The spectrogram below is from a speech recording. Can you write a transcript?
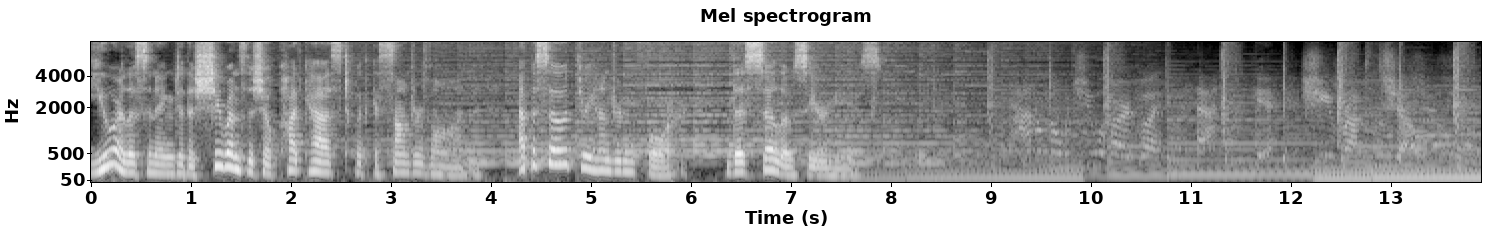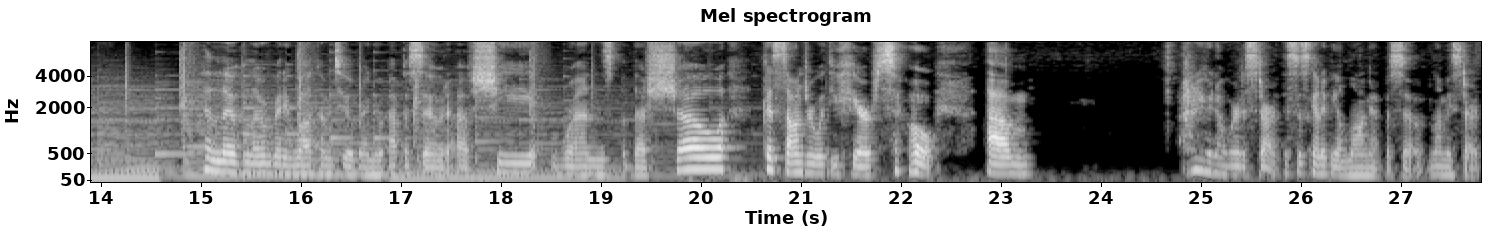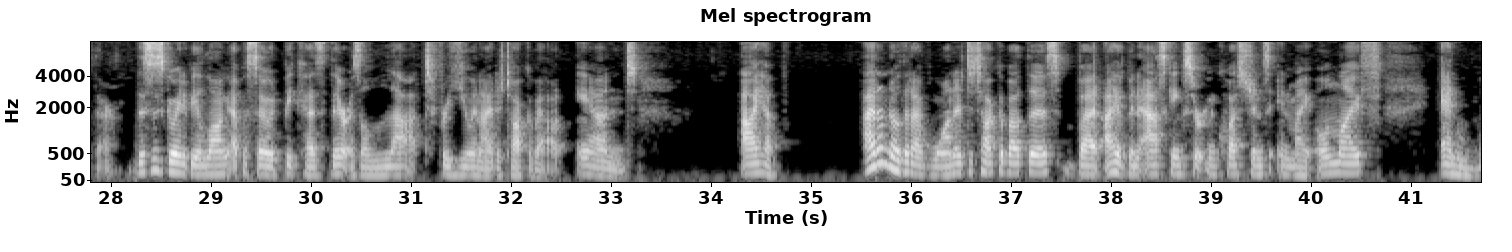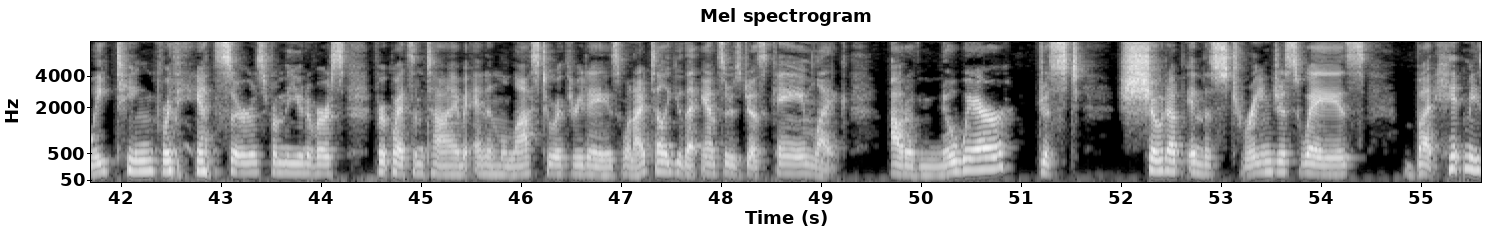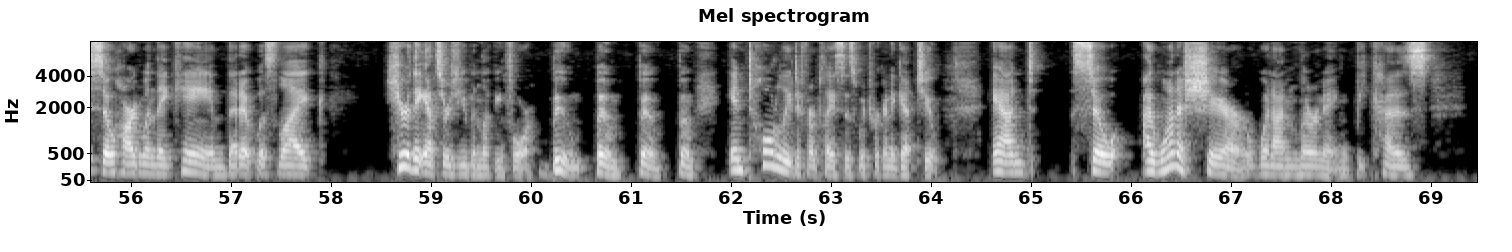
You are listening to the She Runs the Show podcast with Cassandra Vaughn, episode 304, the solo series. I don't know what you heard, but yeah, she runs the show. Hello, hello, everybody. Welcome to a brand new episode of She Runs the Show. Cassandra with you here. So, um, I don't even know where to start. This is going to be a long episode. Let me start there. This is going to be a long episode because there is a lot for you and I to talk about. And I have, I don't know that I've wanted to talk about this, but I have been asking certain questions in my own life and waiting for the answers from the universe for quite some time. And in the last two or three days, when I tell you that answers just came like out of nowhere, just showed up in the strangest ways but hit me so hard when they came that it was like, here are the answers you've been looking for. Boom, boom, boom, boom, in totally different places, which we're going to get to. And so I want to share what I'm learning because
